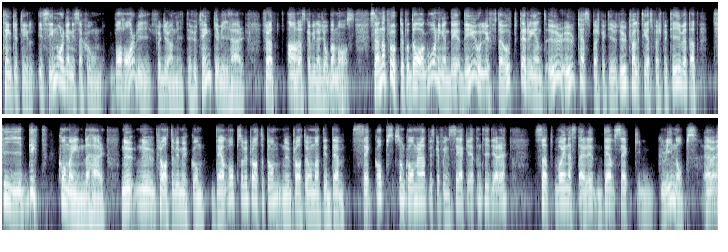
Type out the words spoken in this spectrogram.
tänker till i sin organisation. Vad har vi för grön IT? Hur tänker vi här för att andra ska vilja jobba med oss? Sen att få upp det på dagordningen, det, det är ju att lyfta upp det rent ur, ur testperspektivet, ur kvalitetsperspektivet, att tidigt komma in det här. Nu, nu pratar vi mycket om DevOps har vi pratat om. Nu pratar vi om att det är DevSecOps som kommer, att vi ska få in säkerheten tidigare. Så att, vad är nästa? Är det DevSec GreenOps?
